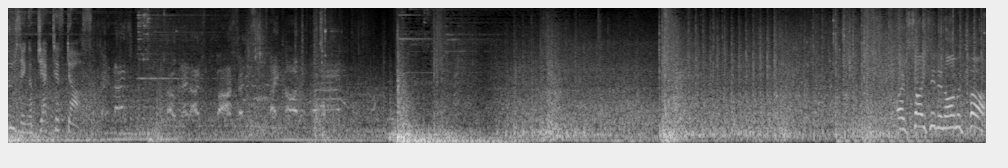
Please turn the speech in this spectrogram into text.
Losing objective Duff. I've sighted an armored car.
